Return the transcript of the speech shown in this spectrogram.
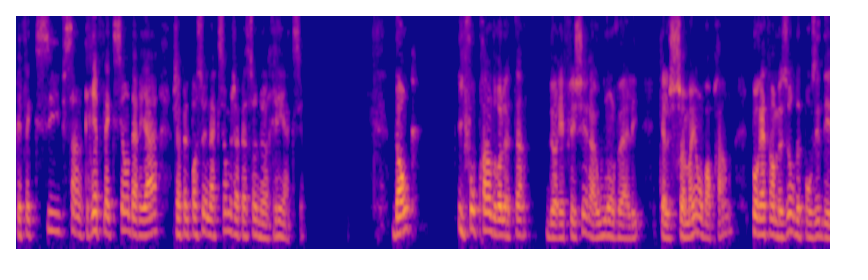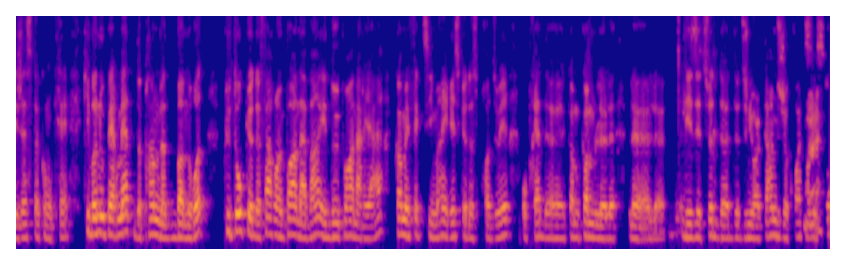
réflexive sans réflexion derrière, j'appelle pas ça une action, mais j'appelle ça une réaction. Donc, il faut prendre le temps de réfléchir à où on veut aller, quel chemin on va prendre pour être en mesure de poser des gestes concrets qui vont nous permettre de prendre notre bonne route plutôt que de faire un pas en avant et deux pas en arrière, comme effectivement il risque de se produire auprès de, comme, comme le, le, les études de, du New York Times, je crois que c'est ça,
